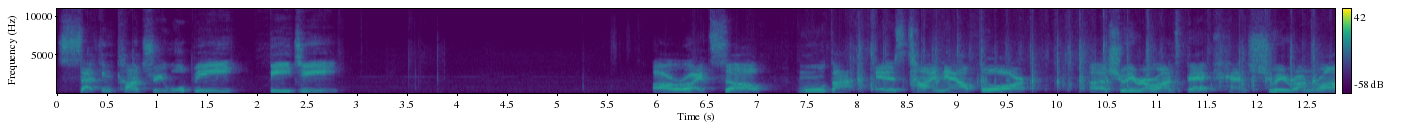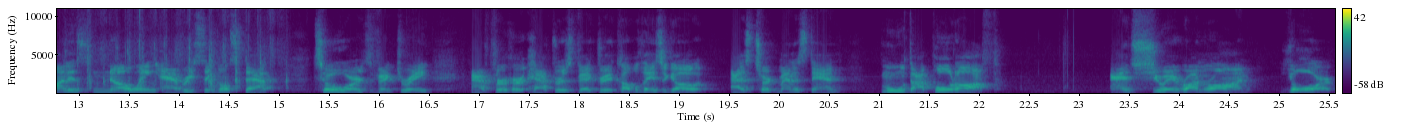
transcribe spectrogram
second country will be Fiji. Alright, so, Muda, it is time now for uh, Shuey Rhon's pick, and Shuey Rhon is knowing every single step towards victory after her after his victory a couple days ago as Turkmenistan. Muda pulled off. And Shuey Rhon, your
